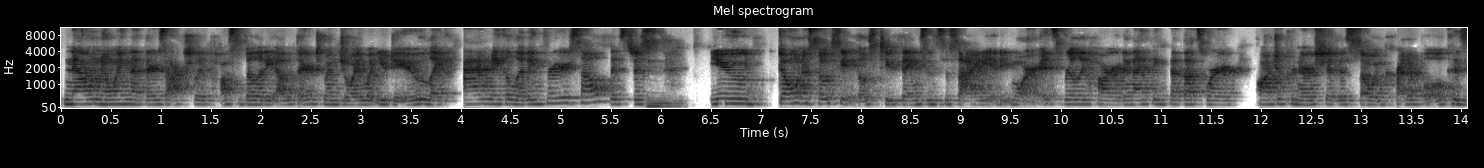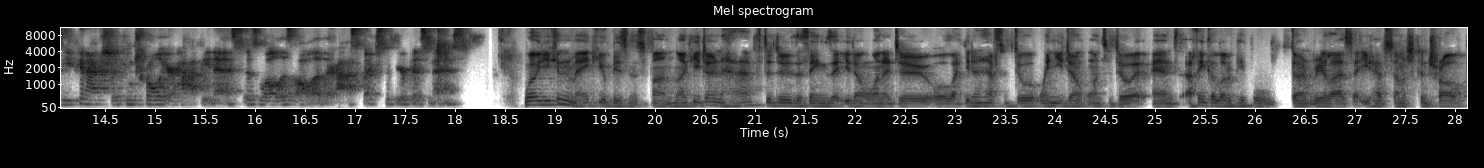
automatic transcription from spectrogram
now knowing that there's actually a possibility out there to enjoy what you do, like and make a living for yourself, it's just mm. you don't associate those two things in society anymore. It's really hard. And I think that that's where entrepreneurship is so incredible because you can actually control your happiness as well as all other aspects of your business. Well, you can make your business fun. Like you don't have to do the things that you don't want to do, or like you don't have to do it when you don't want to do it. And I think a lot of people don't realize that you have so much control.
